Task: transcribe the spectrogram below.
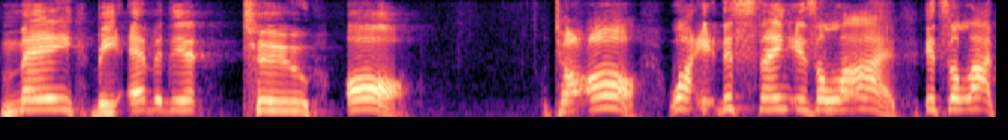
may be evident to all. To all. Why? It, this thing is alive. It's alive.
